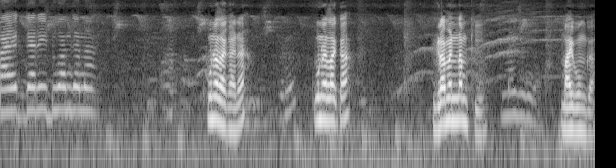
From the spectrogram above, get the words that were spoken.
বাইক গাড়ি দোকান জানা কোন এলাকায় না? কোন এলাকা? গ্রামের নাম কি? মাইগঙ্গা।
